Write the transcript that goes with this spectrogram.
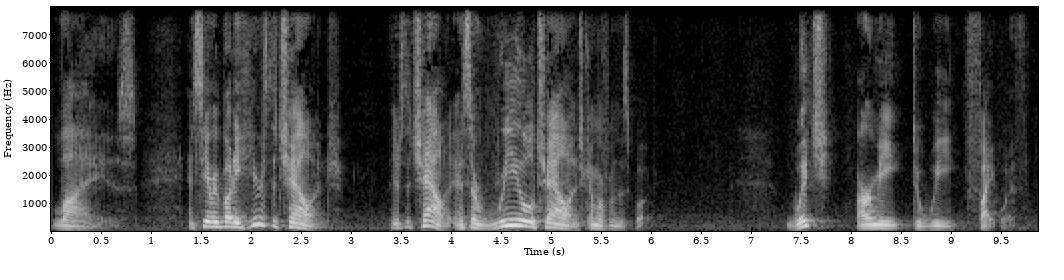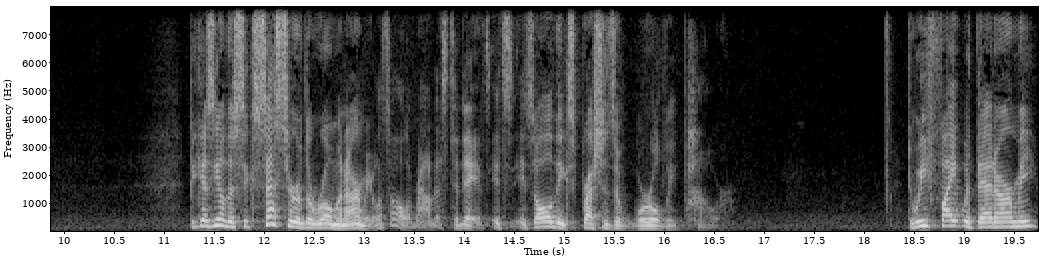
lies. And see, everybody, here's the challenge Here's the challenge. It's a real challenge coming from this book. Which army do we fight with? Because, you know, the successor of the Roman army, well, it's all around us today. It's, it's, it's all the expressions of worldly power. Do we fight with that army?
